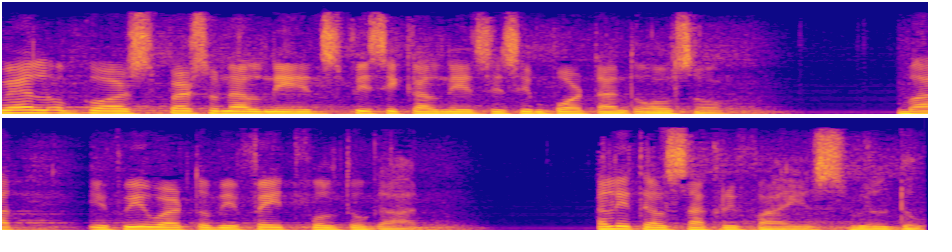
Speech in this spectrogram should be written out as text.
Well, of course, personal needs, physical needs is important also. But if we were to be faithful to God, a little sacrifice will do.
